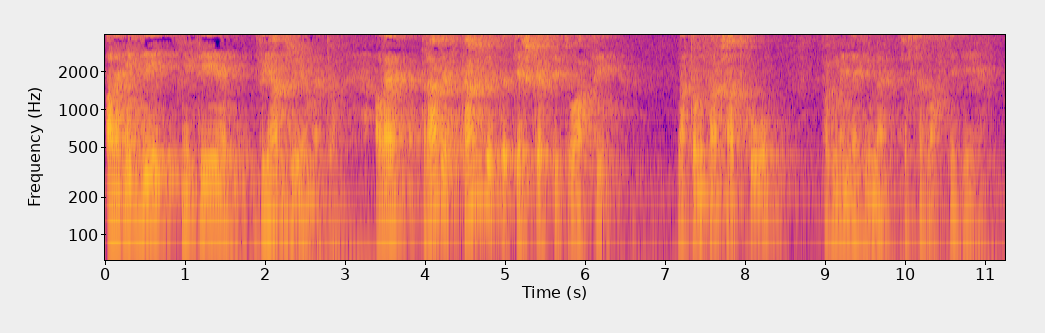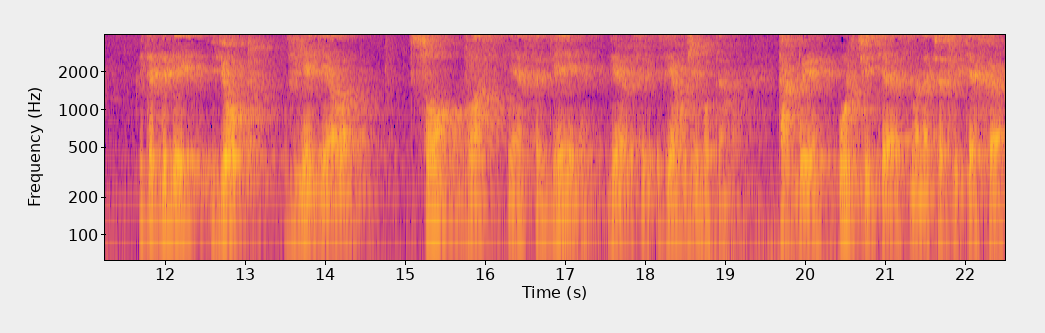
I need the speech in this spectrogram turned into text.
Ale někdy, někdy vyjadřujeme to. Ale právě v každé té těžké situaci na tom začátku, pak my nevíme, co se vlastně děje. Víte, kdyby Job věděl, co vlastně se děje s jeho životem, tak by určitě jsme nečetli těch, eh,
